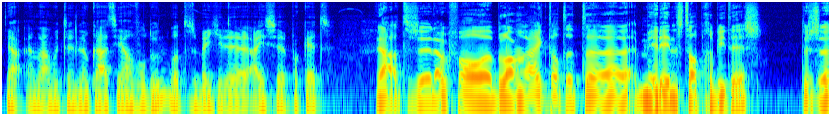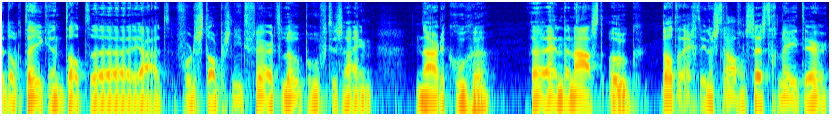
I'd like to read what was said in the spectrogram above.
Ja, en waar moet een locatie aan voldoen? Wat is een beetje de eisenpakket? Ja, het is in elk geval eh, belangrijk dat het eh, midden in het stapgebied is. Dus eh, dat betekent dat ja, het voor de stappers niet ver te lopen hoeft te zijn naar de kroegen. Eh, en daarnaast ook dat het echt in een straal van 60 meter, een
